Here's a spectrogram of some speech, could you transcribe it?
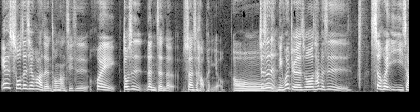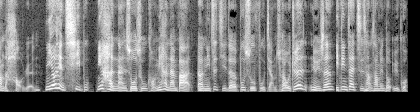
因为说这些话的人通常其实会都是认真的，算是好朋友哦，就是你会觉得说他们是。社会意义上的好人，你有点气不，你很难说出口，你很难把呃你自己的不舒服讲出来。我觉得女生一定在职场上面都遇过。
